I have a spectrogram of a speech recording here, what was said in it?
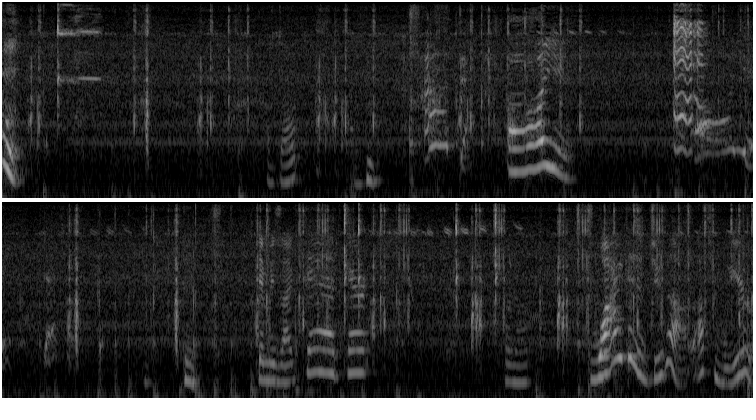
Ugh. I've done it. oh yeah. Oh yeah. Timmy's like, Dad, carrot. Or not. Why did it do that? That's weird.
